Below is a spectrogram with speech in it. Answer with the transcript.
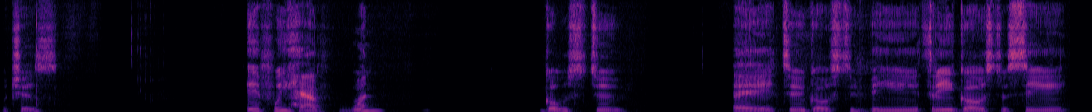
which is if we have one goes to A, 2 goes to B, 3 goes to C,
